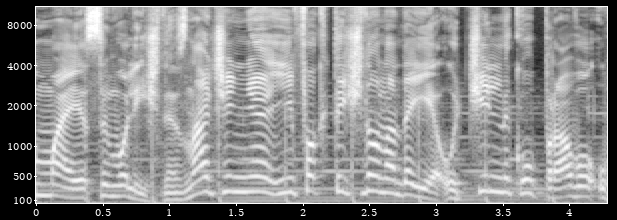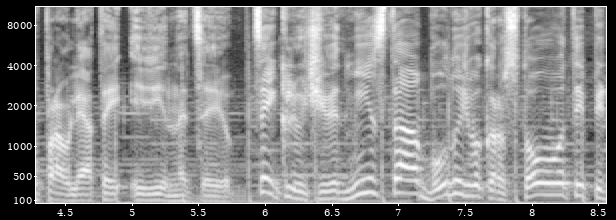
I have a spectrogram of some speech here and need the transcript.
має символічне значення і фактично надає очільнику право управляти Вінницею. Цей ключ від міста будуть використовувати під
